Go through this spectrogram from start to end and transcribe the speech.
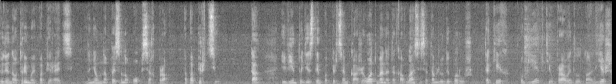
Людина отримує папірець, на ньому написано обсяг прав на папірцю. Так? І він тоді з тим папірцем каже: от в мене така власність, а там люди порушують. Таких об'єктів права інтелектуального є ж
